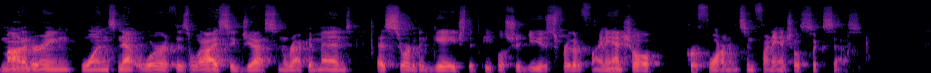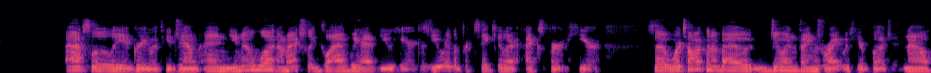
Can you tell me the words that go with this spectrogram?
monitoring one's net worth is what I suggest and recommend as sort of the gauge that people should use for their financial performance and financial success. Absolutely agree with you, Jim. And you know what? I'm actually glad we have you here because you are the particular expert here. So, we're talking about doing things right with your budget. Now,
